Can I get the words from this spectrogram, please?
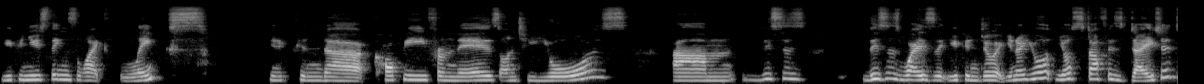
you can use things like links. You can uh, copy from theirs onto yours. Um, this is this is ways that you can do it. You know, your your stuff is dated.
